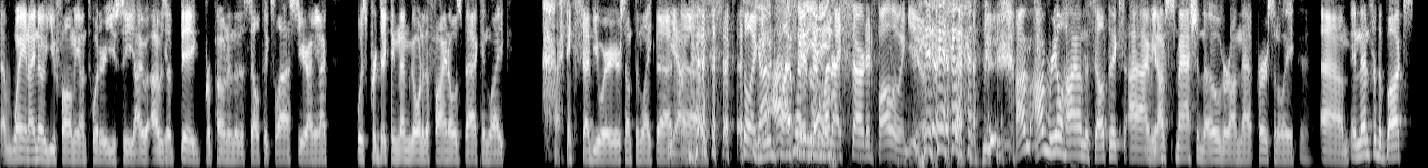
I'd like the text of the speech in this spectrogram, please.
Uh, Wayne, I know you follow me on Twitter. You see, I, I was a big proponent of the Celtics last year. I mean, I was predicting them going to the finals back in like I think February or something like that. Yeah. Um, so like you I, and five I, when I started following you. I'm I'm real high on the Celtics. I, I, mean, I'm smashing the over on that personally. Um, and then for the Bucks,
